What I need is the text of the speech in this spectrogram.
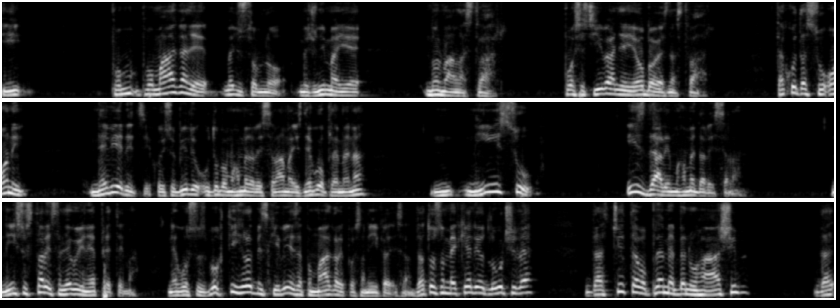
I pomaganje međusobno među njima je normalna stvar. Posjećivanje je obavezna stvar. Tako da su oni nevjernici koji su bili u doba Muhammeda a.s. iz njegovog plemena nisu izdali Muhammeda a.s. Nisu stali sa njegovim neprijateljima, nego su zbog tih rodbinskih veza pomagali poslanika a.s. Zato su Mekeli odlučile da čitavo pleme Benu Hašim da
